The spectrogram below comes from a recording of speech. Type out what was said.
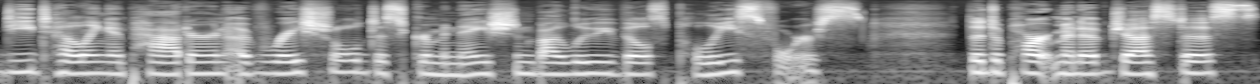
detailing a pattern of racial discrimination by Louisville's police force. The Department of Justice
